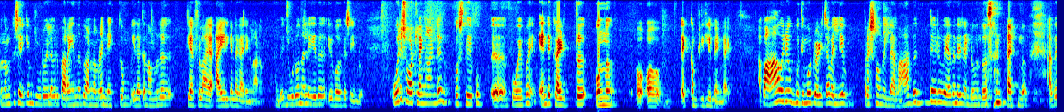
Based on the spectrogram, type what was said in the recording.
നമുക്ക് ശരിക്കും ജൂഡോയിൽ അവർ പറയുന്നതുമാണ് നമ്മുടെ നെക്കും ഇതൊക്കെ നമ്മൾ കെയർഫുൾ ആയിരിക്കേണ്ട കാര്യങ്ങളാണ്. അത് ജൂഡോ നല്ല ഏത് വർക്ക് ചെയ്യുമ്പോഴും. ഒരു ഷോട്ടിലെങ്ങാണ്ട് കുസ്തേപ്പ് പോയപ്പോൾ എന്റെ കഴുത്ത് ഒന്ന് കംപ്ലീറ്റ്ലി ബെൻഡായി അപ്പോൾ ആ ഒരു ബുദ്ധിമുട്ട് ഒഴിച്ചാൽ വലിയ പ്രശ്നമൊന്നും ഇല്ലായിരുന്നു. അതിന്റെ ഒരു വേദന രണ്ട് മൂന്ന് ദിവസം ഉണ്ടായിരുന്നു. അത്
